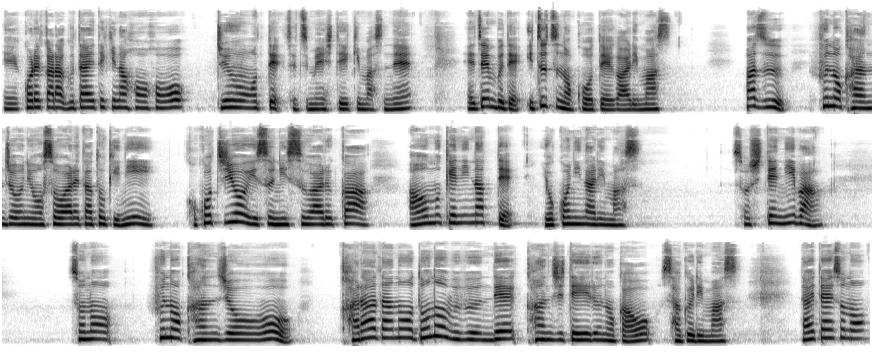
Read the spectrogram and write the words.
えこれから具体的な方法を順を追って説明していきますね。え全部で5つの工程があります。まず、負の感情に襲われた時に、心地よい椅子に座るか、仰向けになって横になります。そして2番、その負の感情を体のどの部分で感じているのかを探ります。大体その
